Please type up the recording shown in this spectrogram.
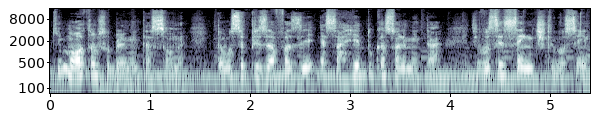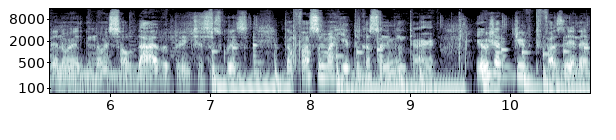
que mostram sobre alimentação, né? Então você precisa fazer essa reeducação alimentar. Se você sente que você ainda não é, não é saudável perante essas coisas, então faça uma reeducação alimentar. Eu já tive que fazer, né?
